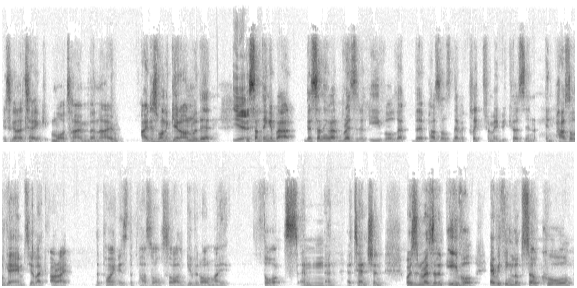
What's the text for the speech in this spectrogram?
it's gonna take more time than I I just want to get on with it. Yeah. There's something about there's something about Resident Evil that the puzzles never clicked for me because in in puzzle games you're like, all right, the point is the puzzle, so I'll give it all my thoughts and, Mhm. and attention. Whereas in Resident Evil, everything looks so cool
